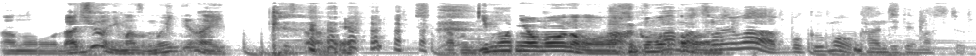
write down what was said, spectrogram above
あの、ラジオにまず向いてないですからね。疑問に思うのもあ、ごもまあまあ、っともそれは僕も感じてます、ちょっと。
